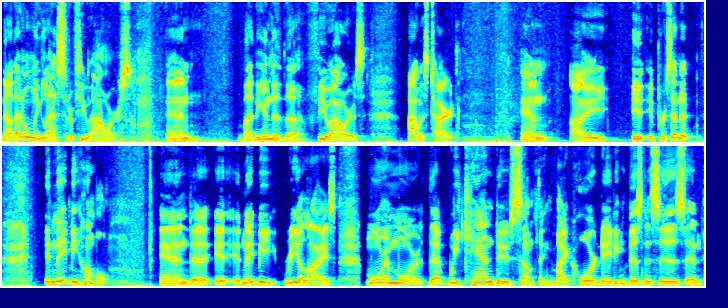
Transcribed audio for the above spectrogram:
Now, that only lasted a few hours. And by the end of the few hours, I was tired. And I it, it presented, it made me humble. And uh, it, it, made me realize more and more that we can do something by coordinating businesses and,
